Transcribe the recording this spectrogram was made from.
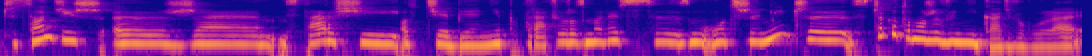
Czy sądzisz, że starsi od ciebie nie potrafią rozmawiać z, z młodszymi, czy z czego to może wynikać w ogóle?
